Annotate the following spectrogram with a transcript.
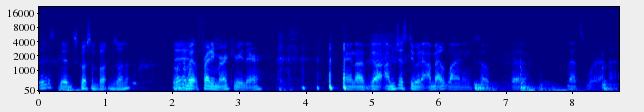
that is good. it's got some buttons on it. Look Uh, a bit Freddie Mercury there, and I've got. I'm just doing it. I'm outlining, so uh, that's where I'm at.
